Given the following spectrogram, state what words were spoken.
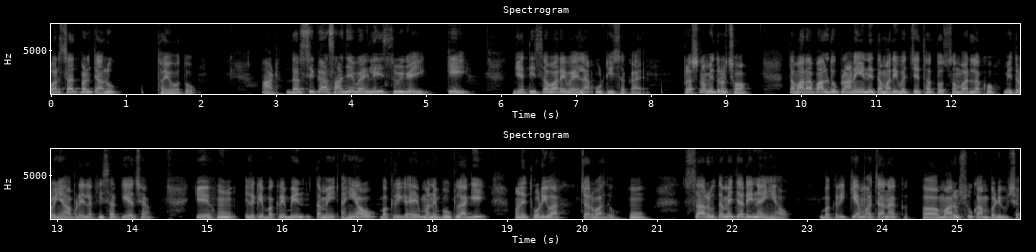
વરસાદ પણ ચાલુ થયો હતો. આઠ. દર્શિકા સાંજે વહેલી સૂઈ ગઈ કે જેથી સવારે વહેલા ઉઠી શકાય? પ્રશ્ન મિત્રો છ. તમારા પાલતુ પ્રાણી અને તમારી વચ્ચે થતો સંવાદ લખો. મિત્રો, અહીંયા આપણે લખી શકીએ છીએ કે, હું એટલે કે બકરીબેન, તમે અહીં આવો. બકરી ગયે મને ભૂખ લાગી, મને થોડીવાર ચરવા દો. હું સારું, તમે ચરીને અહીં આવો. બકરી, કેમ? અચાનક મારું શું કામ પડ્યું છે?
